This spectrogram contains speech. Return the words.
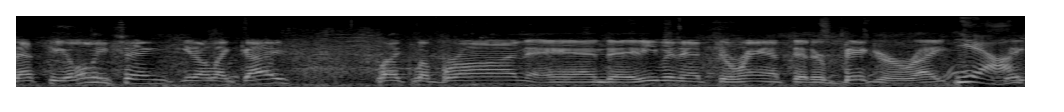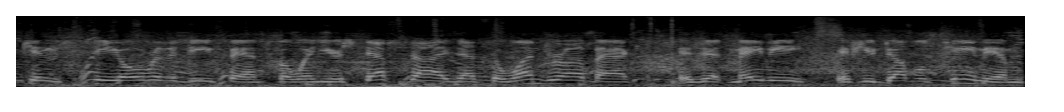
that's the only thing you know, like guys like LeBron and, uh, and even that Durant that are bigger, right? Yeah. They can see over the defense, but when you're Steph's size, that's the one drawback is that maybe if you double team him,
